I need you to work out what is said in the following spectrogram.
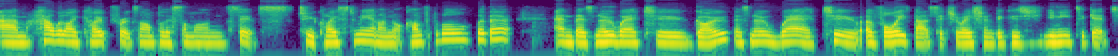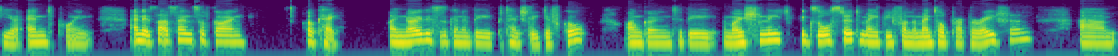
Um, how will I cope, for example, if someone sits too close to me and I'm not comfortable with it? And there's nowhere to go, there's nowhere to avoid that situation because you need to get to your end point. And it's that sense of going, okay, I know this is going to be potentially difficult. I'm going to be emotionally exhausted, maybe from the mental preparation um,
